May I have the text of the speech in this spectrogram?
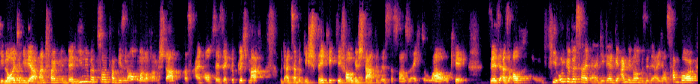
die Leute, die wir am Anfang in Berlin überzeugt haben, die sind auch immer noch am Start, was einen auch sehr, sehr glücklich macht. Und als dann wirklich Spreekick TV gestartet ist, das war so echt so, wow, okay. Sehr, sehr, also auch viel Ungewissheit, äh, die werden wir angenommen, wir sind ja eigentlich aus Hamburg,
